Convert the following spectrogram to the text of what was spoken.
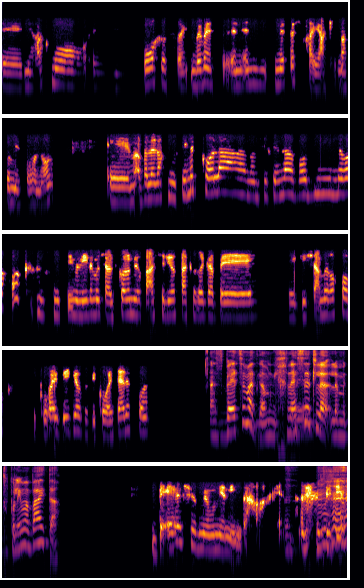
אה, נראה כמו אה, רוח רפאים, באמת, אין נפש חיה כמעט במסדרונות. אה, אבל אנחנו עושים את כל ה... ממשיכים לעבוד מרחוק. אנחנו עושים, אני למשל, את כל המרפאה שלי עושה כרגע בגישה מרחוק, ביקורי וידאו וביקורי טלפון. אז בעצם את גם נכנסת למטופלים הביתה. באלה שמעוניינים בכך, כן. בדיוק.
